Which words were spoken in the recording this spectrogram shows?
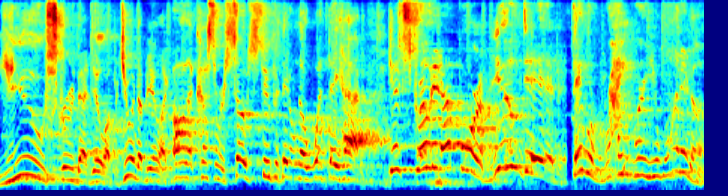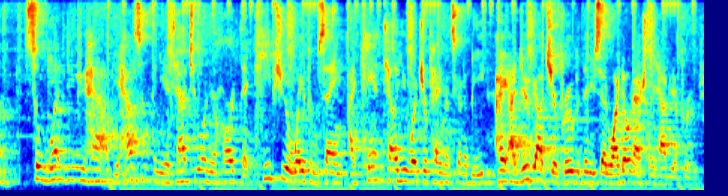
You screwed that deal up. But you end up being like, oh, that customer's so stupid, they don't know what they had. You screwed it up for them. You did. They were right where you wanted them. So what do you have? You have something you tattoo on your heart that keeps you away from saying, I can't tell you what your payment's gonna be. Hey, I do got you approved, but then you said, well, I don't actually have you approved.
